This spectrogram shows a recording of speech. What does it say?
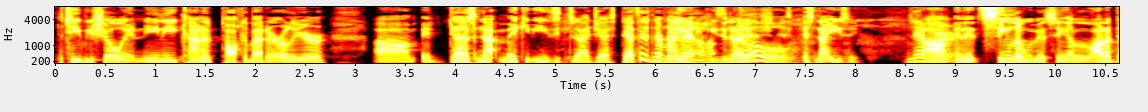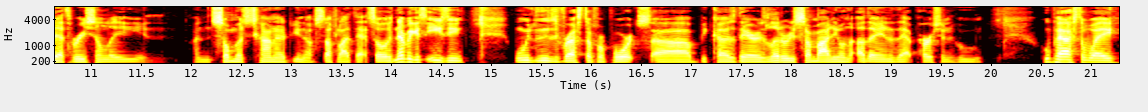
the TV show and Nene kind of talked about it earlier, um, it does not make it easy to digest. Death is never really Not easy to digest. No. It's, it's not easy. Never. Um, and it seems like we've been seeing a lot of death recently and, and so much kind of, you know, stuff like that. So it never gets easy when we do these rest of reports uh, because there is literally somebody on the other end of that person who who passed away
